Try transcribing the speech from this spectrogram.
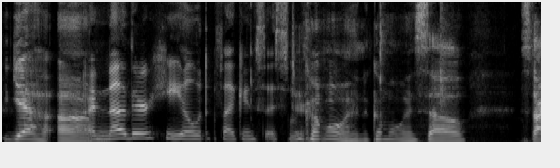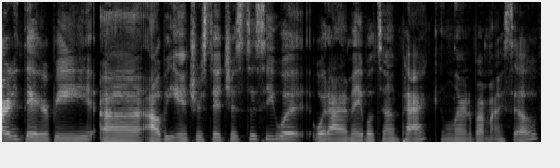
Yeah. Um, another healed fucking sister. Come on, come on. So, starting therapy, uh, I'll be interested just to see what what I am able to unpack and learn about myself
